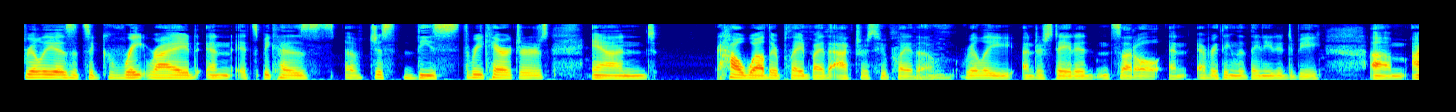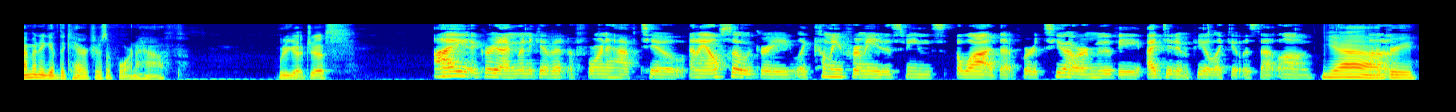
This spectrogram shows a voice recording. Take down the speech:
really is. It's a great ride, and it's because of just these three characters and how well they're played by the actors who play them. Really understated and subtle, and everything that they needed to be. Um, I'm going to give the characters a four and a half. What do you got, Jess? I agree. I'm going to give it a four and a half too. And I also agree, like coming from me, this means a lot that for a two hour movie, I didn't feel like it was that long. Yeah, I Um, agree.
